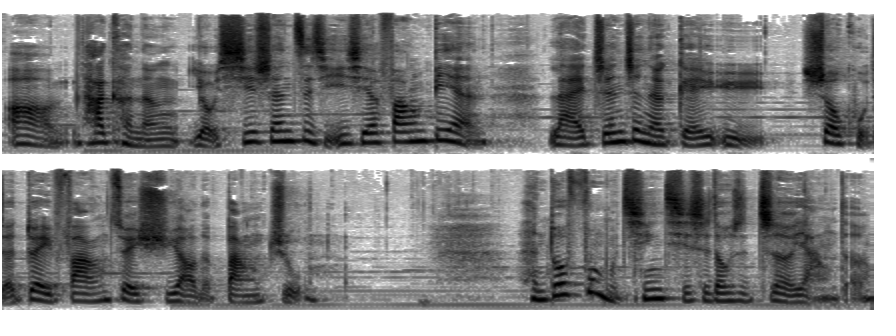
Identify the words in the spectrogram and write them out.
啊、他可能有牺牲自己一些方便，来真正的给予受苦的对方最需要的帮助。很多父母亲其实都是这样的，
